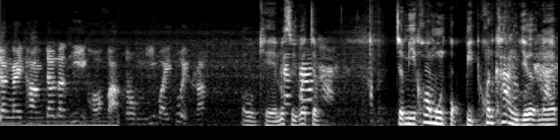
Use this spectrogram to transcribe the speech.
ยังไงทางเจ้าหน้าที่ขอฝากตรงนี้ไว้ด้วยครับ โอเค รู้สึกว่าจะรับทราบค่จะมีข้อมูลปกปิดค่อนข้างเยอะนะครับ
